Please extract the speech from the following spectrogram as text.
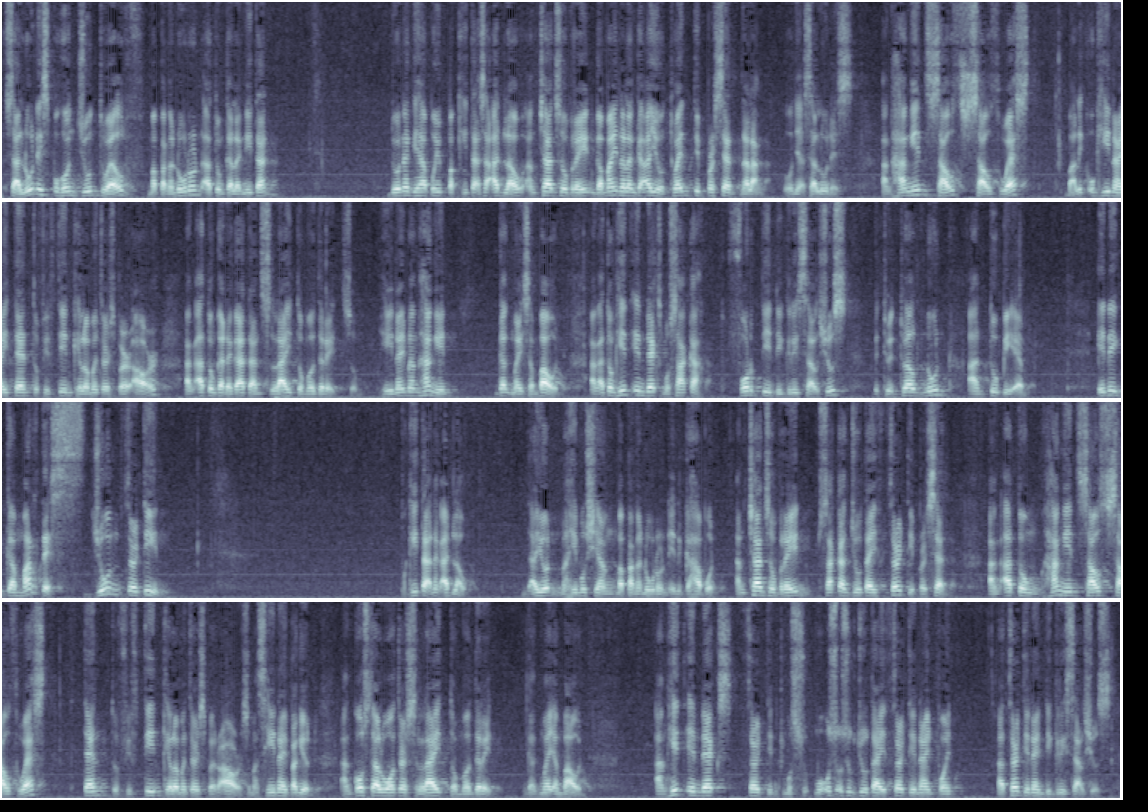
Sa lunes pohon, June 12, mapanganuron atong kalangitan, doon na gihapoy pakita sa adlaw ang chance of rain gamay na lang kaayo 20% na lang. Unya sa lunes. Ang hangin south southwest balik og hinay 10 to 15 kilometers per hour. Ang atong kadagatan slight to moderate. So hinay mang hangin gagmay sa bawd ang atong heat index mosaka 40 degrees Celsius between 12 noon and 2 p.m. Inig ka Martes, June 13, pakita ng adlaw ayon mahimo siyang mapanganuron ini kahapon. Ang chance of rain sa kagjutay 30%. Ang atong hangin south southwest 10 to 15 kilometers per hour. So mas hinay pa. Ang coastal waters light to moderate. Gagmay ang bawd. Ang heat index 13 muusog jutay 39 point at uh, 39 degrees Celsius.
